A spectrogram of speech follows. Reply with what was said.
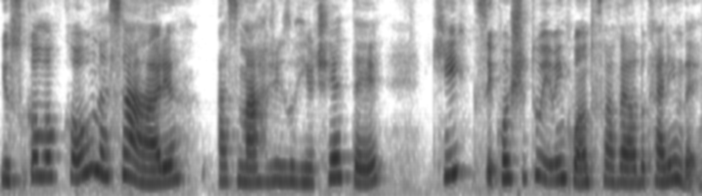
e os colocou nessa área, às margens do rio Tietê, que se constituiu enquanto favela do Carindé.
